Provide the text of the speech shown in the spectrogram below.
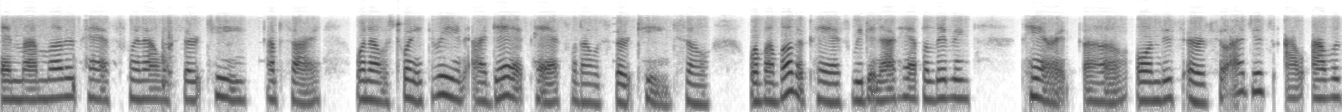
and my mother passed when I was 13. I'm sorry, when I was 23 and our dad passed when I was 13. So when my mother passed, we did not have a living parent uh on this earth. So I just I I was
